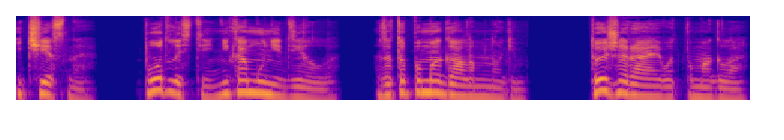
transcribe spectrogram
и честная. Подлости никому не делала, зато помогала многим. Той же Рае вот помогла.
